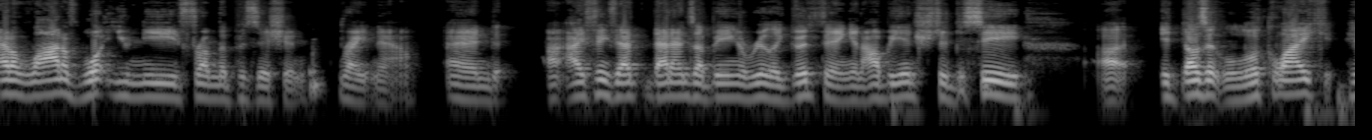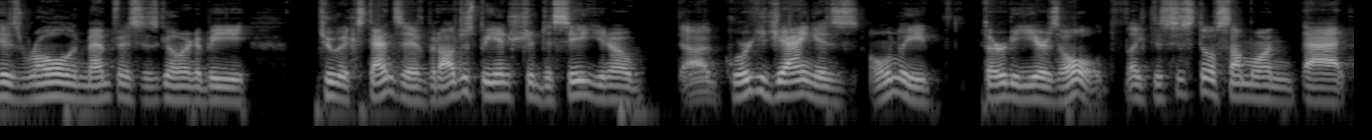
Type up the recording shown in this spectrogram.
at a lot of what you need from the position right now. And I think that that ends up being a really good thing. And I'll be interested to see. Uh, it doesn't look like his role in Memphis is going to be too extensive, but I'll just be interested to see. You know, uh, Gorgui Dieng is only 30 years old. Like this is still someone that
